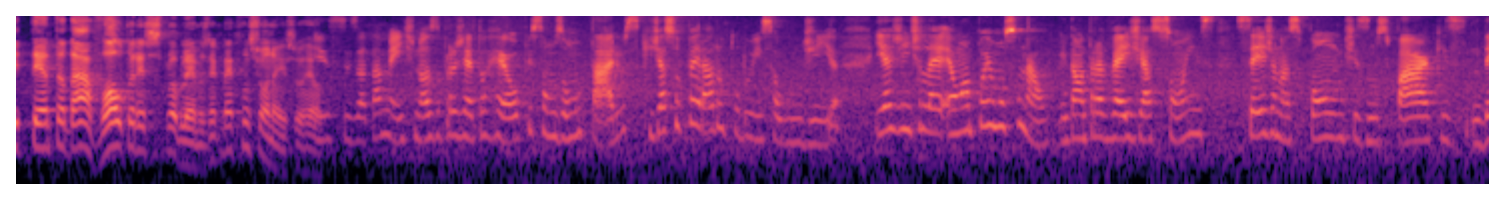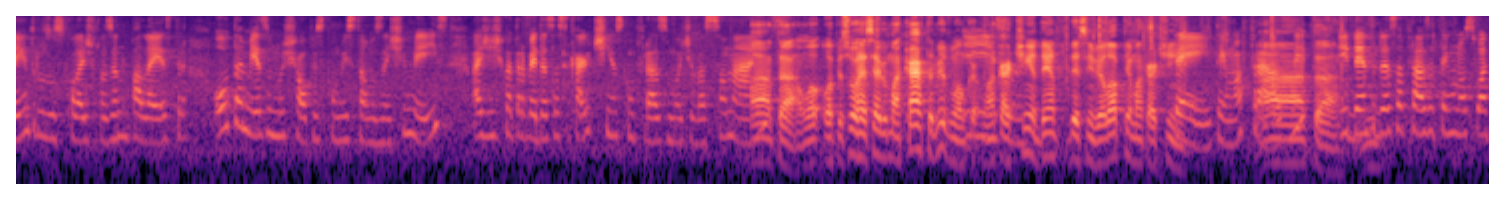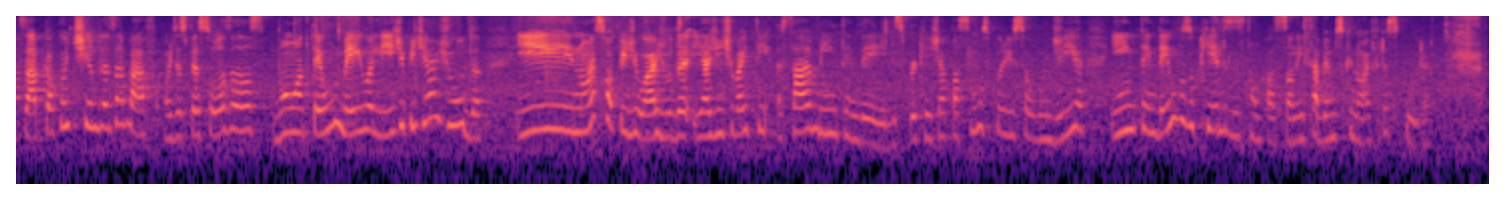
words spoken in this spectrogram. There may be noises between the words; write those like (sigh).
que tenta dar a volta nesses problemas. Né? Como é que funciona isso, Help? Isso, exatamente. Nós do projeto Help somos voluntários que já superaram tudo isso algum dia e a gente é um apoio emocional. Então, através de ações, seja nas pontes, nos parques, dentro dos colégios fazendo palestra, ou até mesmo nos shoppings como estamos neste mês, a gente através dessas cartinhas com frases motivacionais. Ah, tá. A pessoa recebe uma carta mesmo? Uma, uma cartinha dentro desse envelope tem uma cartinha? Tem, tem uma frase. Ah, tá. E dentro dessa frase tem o nosso WhatsApp, que é o Continho do Desabafo, onde as pessoas vão ter um meio ali de pedir ajuda. E não é só pedir ajuda e a gente vai ter, sabe entender eles, porque já passamos por isso algum dia e entendemos o que eles estão passando e sabemos que não é frescura.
